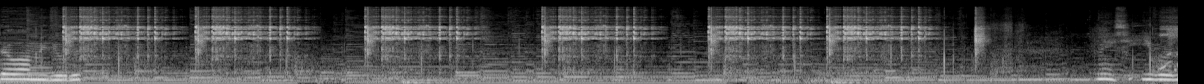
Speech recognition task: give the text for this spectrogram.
Devam ediyoruz. Neyse iyi böyle.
